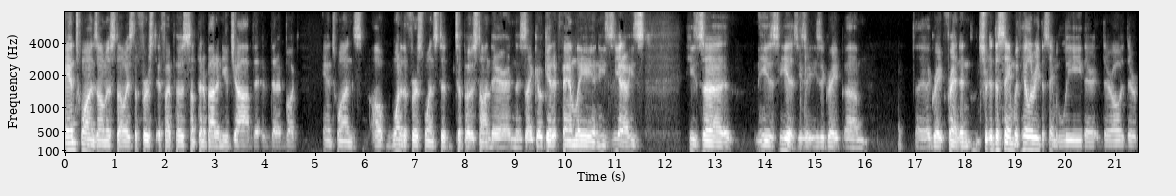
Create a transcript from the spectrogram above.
Antoine's almost always the first if I post something about a new job that that I booked Antoine's one of the first ones to to post on there, and is like, "Go get it, family!" And he's you know he's he's uh, he's he is he's a, he's a great um, a great friend, and the same with Hilarie, the same with Lee. They're they're all they're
